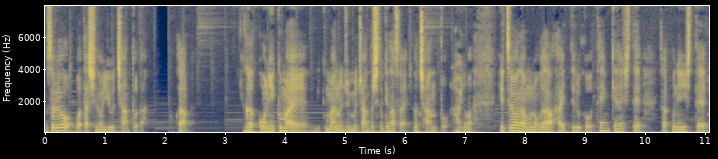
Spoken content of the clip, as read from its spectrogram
それを私の言うちゃんとだ。とか、学校に行く前、行く前の準備ちゃんとしときなさい。のちゃんと。はいまあ必要なものが入ってるかを点検して、確認して、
